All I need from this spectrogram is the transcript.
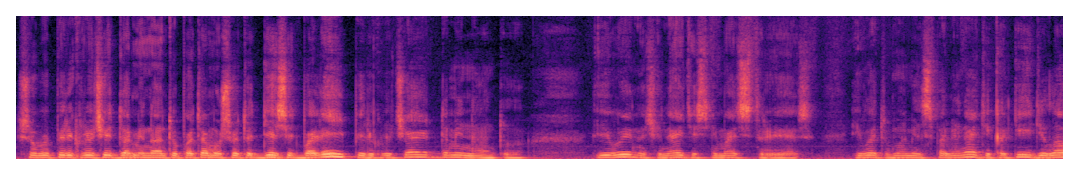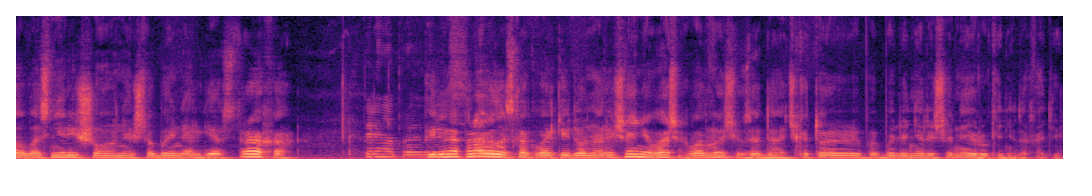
чтобы переключить доминанту, потому что это 10 болей переключают доминанту. И вы начинаете снимать стресс. И в этот момент вспоминайте, какие дела у вас нерешенные, чтобы энергия страха Перенаправилась. перенаправилась, как в айкидо, на решение ваших волнующих задач, которые были не решены и руки не доходили.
